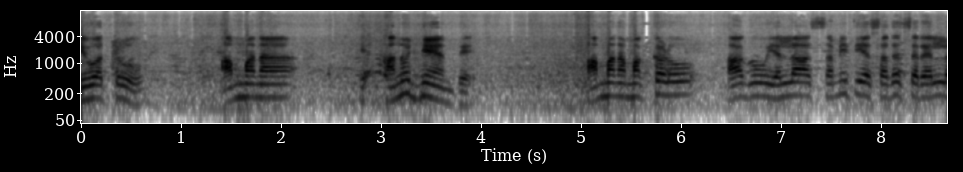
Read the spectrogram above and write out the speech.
ಇವತ್ತು ಅಮ್ಮನ ಅನುಜ್ಞೆಯಂತೆ ಅಮ್ಮನ ಮಕ್ಕಳು ಹಾಗೂ ಎಲ್ಲ ಸಮಿತಿಯ ಸದಸ್ಯರೆಲ್ಲ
